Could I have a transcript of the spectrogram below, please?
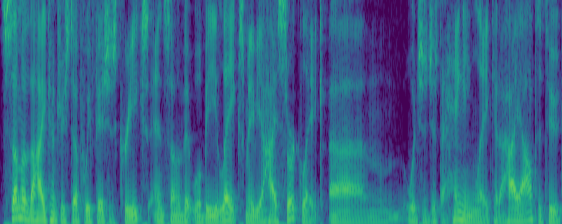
some of the high country stuff we fish is creeks, and some of it will be lakes, maybe a high cirque lake, um, which is just a hanging lake at a high altitude.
